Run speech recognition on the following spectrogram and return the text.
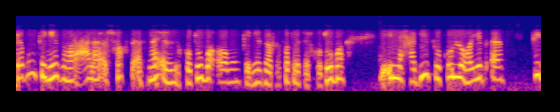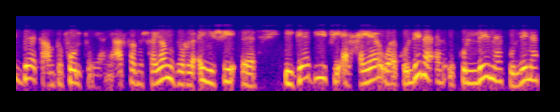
ده ممكن يظهر على الشخص أثناء الخطوبة آه ممكن يظهر في فترة الخطوبة لأن حديثه كله هيبقى فيدباك عن طفولته يعني عارفة مش هينظر لأي شيء إيجابي في الحياة وكلنا كلنا كلنا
